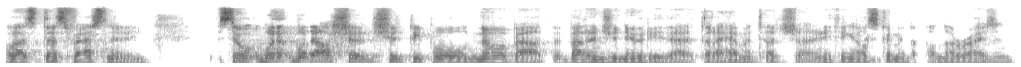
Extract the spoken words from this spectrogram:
well that's that's fascinating. So what what else should should people know about about Enginuity that that I haven't touched on? Anything else coming up on the horizon?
